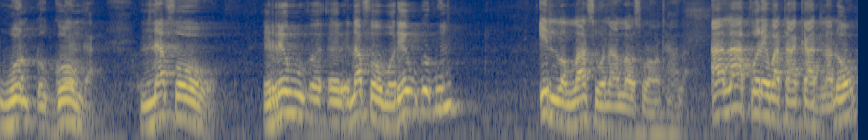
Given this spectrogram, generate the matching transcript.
wonɗo gonga nafowo rew eh, nafowo rewɗo ɗum illa llah si wona allah subahana wa taala ala ko rewata kadla ɗo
